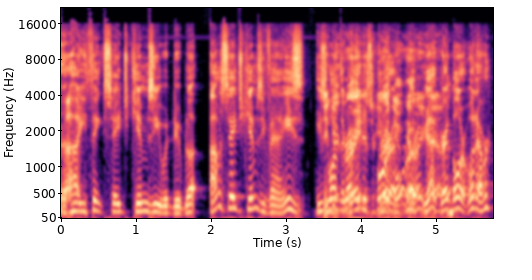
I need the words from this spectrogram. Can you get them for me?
Uh, How you think Sage Kimsey would do? Look, I'm a Sage Kimsey fan. He's he's He'd one of the great. greatest He's a great riders. bull rider, Yeah, yeah. great bull rider. Whatever.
